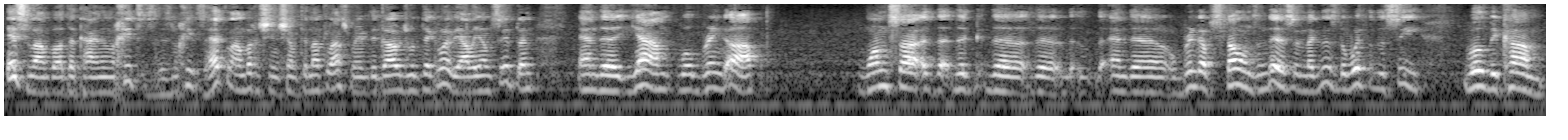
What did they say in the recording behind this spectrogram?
Islam but the kind of mechitzas. There's mechitzas. Het Lam B'Chashin Shem Tenat Lashpa. Maybe the garbage will take away the Al Yam Sirtan, and the Yam will bring up one side, the the the, the, and uh, bring up stones and this and like this. The width of the sea will become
